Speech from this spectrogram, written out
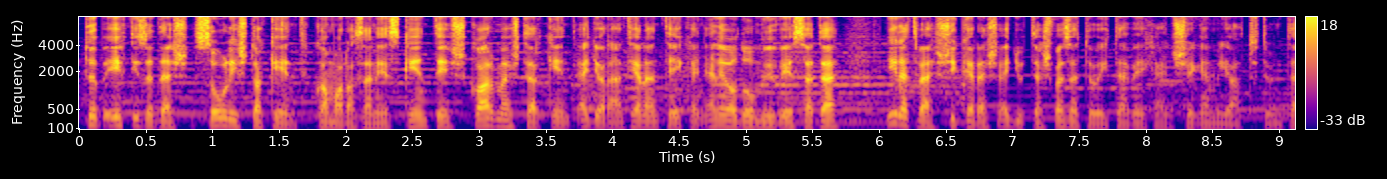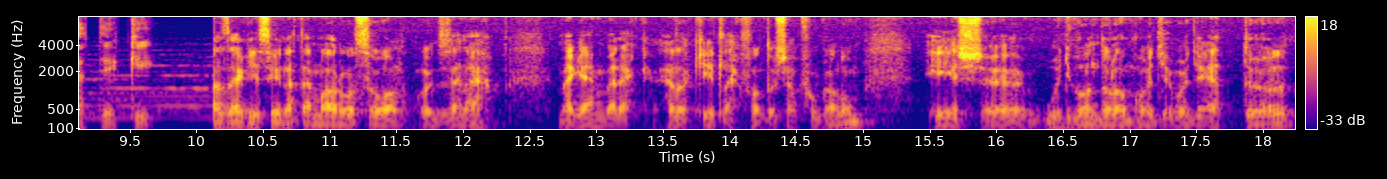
több évtizedes szólistaként, kamarazenészként és karmesterként egyaránt jelentékeny előadó művészete, illetve sikeres együttes vezetői tevékenysége miatt tüntették ki. Az egész életem arról szól, hogy zene, meg emberek. Ez a két legfontosabb fogalom, és úgy gondolom, hogy, hogy ettől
